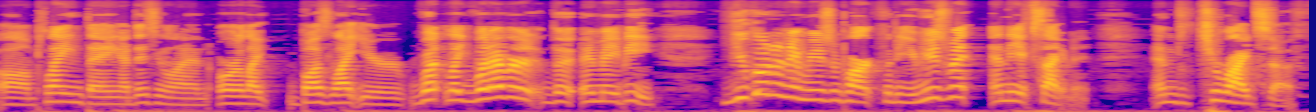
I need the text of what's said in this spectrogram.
um, plane thing at Disneyland, or like Buzz Lightyear, what like whatever the it may be. You go to an amusement park for the amusement and the excitement, and to ride stuff.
